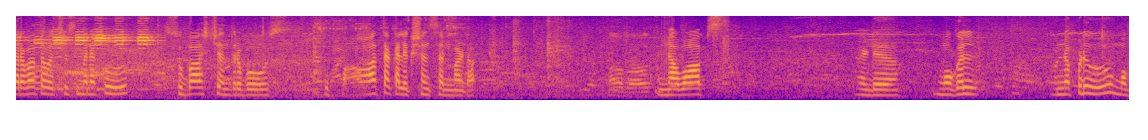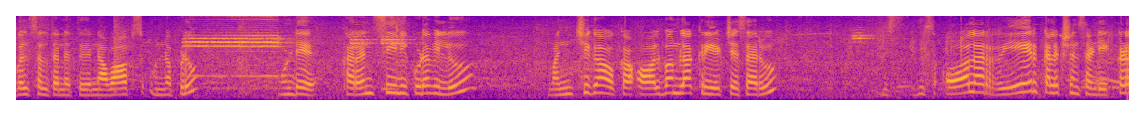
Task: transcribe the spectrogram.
తర్వాత వచ్చేసి మనకు సుభాష్ చంద్రబోస్. పాత కలెక్షన్స్ అనమాట నవాబ్స్. అండ్ మొఘల్ ఉన్నప్పుడు మొఘల్ సల్తనత్ నవాబ్స్ ఉన్నప్పుడు ఉండే కరెన్సీని కూడా వీళ్ళు మంచిగా ఒక ఆల్బమ్లా క్రియేట్ చేశారు. This all are rare collections అండి. ఎక్కడ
